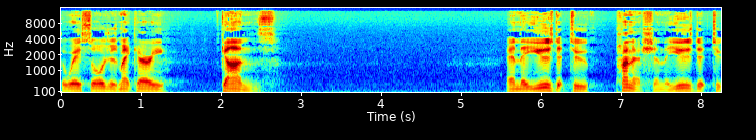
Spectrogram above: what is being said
the way soldiers might carry guns. And they used it to punish and they used it to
